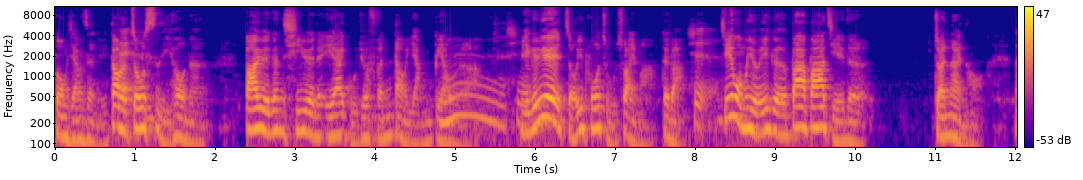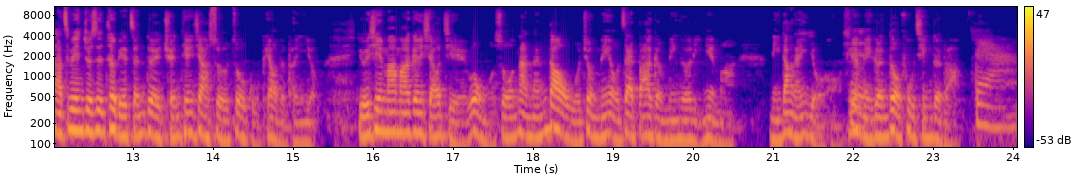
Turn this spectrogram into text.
共襄盛举。到了周四以后呢，八月跟七月的 AI 股就分道扬镳了啦。嗯，是。每个月走一波主帅嘛，对吧？是。今天我们有一个八八节的专案哦，那这边就是特别针对全天下所有做股票的朋友，有一些妈妈跟小姐问我说：“那难道我就没有在八个名额里面吗？”你当然有哦，因为每个人都有父亲，对吧？对啊。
